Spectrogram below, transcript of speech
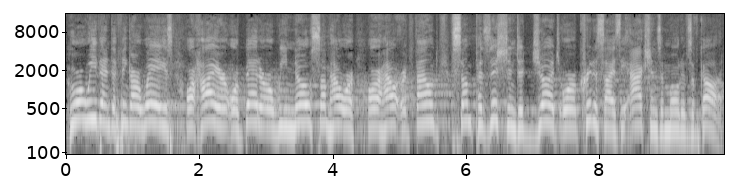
Who are we then to think our ways are higher or better, or we know somehow or, or, how, or found some position to judge or criticize the actions and motives of God?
